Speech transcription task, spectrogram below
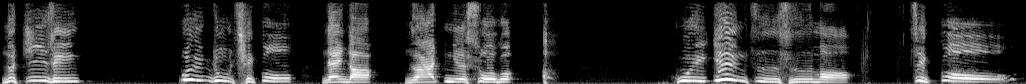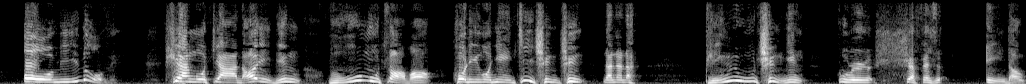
你继承半途出国，难道俺也说过？婚姻之事嘛，这个阿弥陀佛，向我家道一定，父母早亡，可怜我年纪轻轻，那那那，并无亲人，故而说法是应当。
